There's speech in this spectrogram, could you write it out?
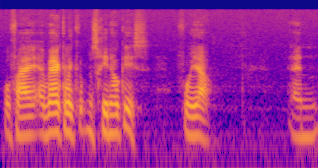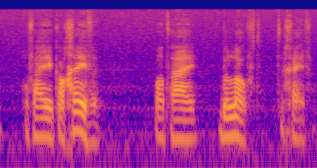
Of Hij er werkelijk misschien ook is voor jou. En of Hij je kan geven wat Hij belooft te geven.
